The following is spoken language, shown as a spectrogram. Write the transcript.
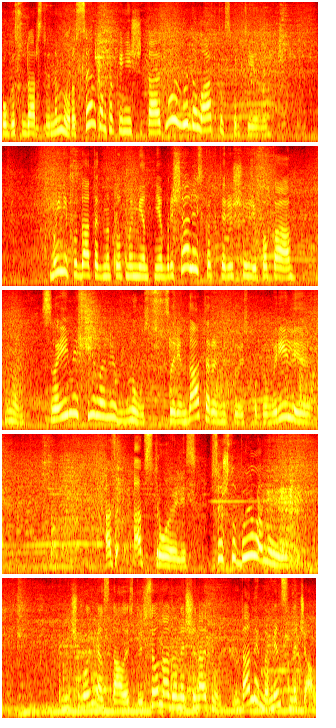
по государственным ну, расценкам, как они считают, ну и выдал акт экспертизы. Мы никуда так на тот момент не обращались, как-то решили пока ну, своими силами, ну, с арендаторами, то есть поговорили, от- отстроились. Все, что было, ну, ничего не осталось. То есть все надо начинать ну, на данный момент сначала.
